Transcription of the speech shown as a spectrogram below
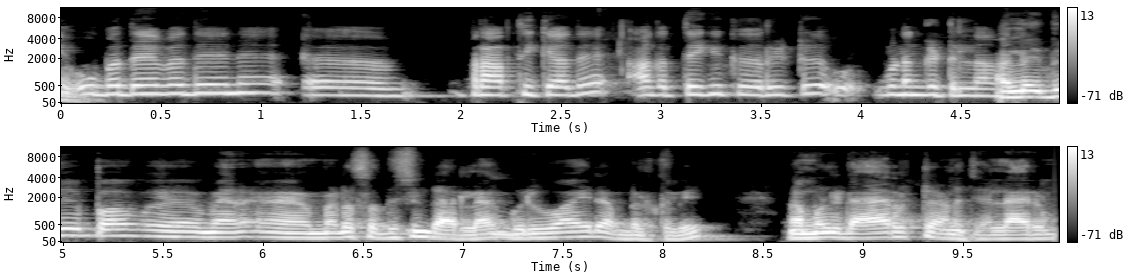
ഈ ഉപദേവതേനെ പ്രാർത്ഥിക്കാതെ അകത്തേക്ക് കേറിയിട്ട് ഗുണം കിട്ടില്ല അല്ല ഇത് ഇപ്പോൾ മേഡം ശ്രദ്ധിച്ചിട്ടുണ്ടാവില്ല. ഗുരുവായൂർ അമ്പലത്തിൽ നമ്മൾ ഡയറക്റ്റ് ആണ് എല്ലാവരും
